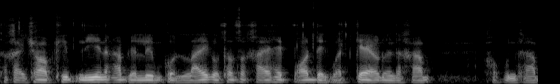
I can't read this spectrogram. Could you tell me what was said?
ถ้าใครชอบคลิปนี้นะครับอย่าลืมกดไลค์กดซับสไครต์ให้ป๊อตเด็กวัดแก้วด้วยนะครับ ขอบคุณครับ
